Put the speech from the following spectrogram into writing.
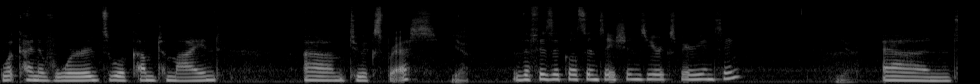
what kind of words will come to mind um, to express Yeah. the physical sensations you're experiencing. And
